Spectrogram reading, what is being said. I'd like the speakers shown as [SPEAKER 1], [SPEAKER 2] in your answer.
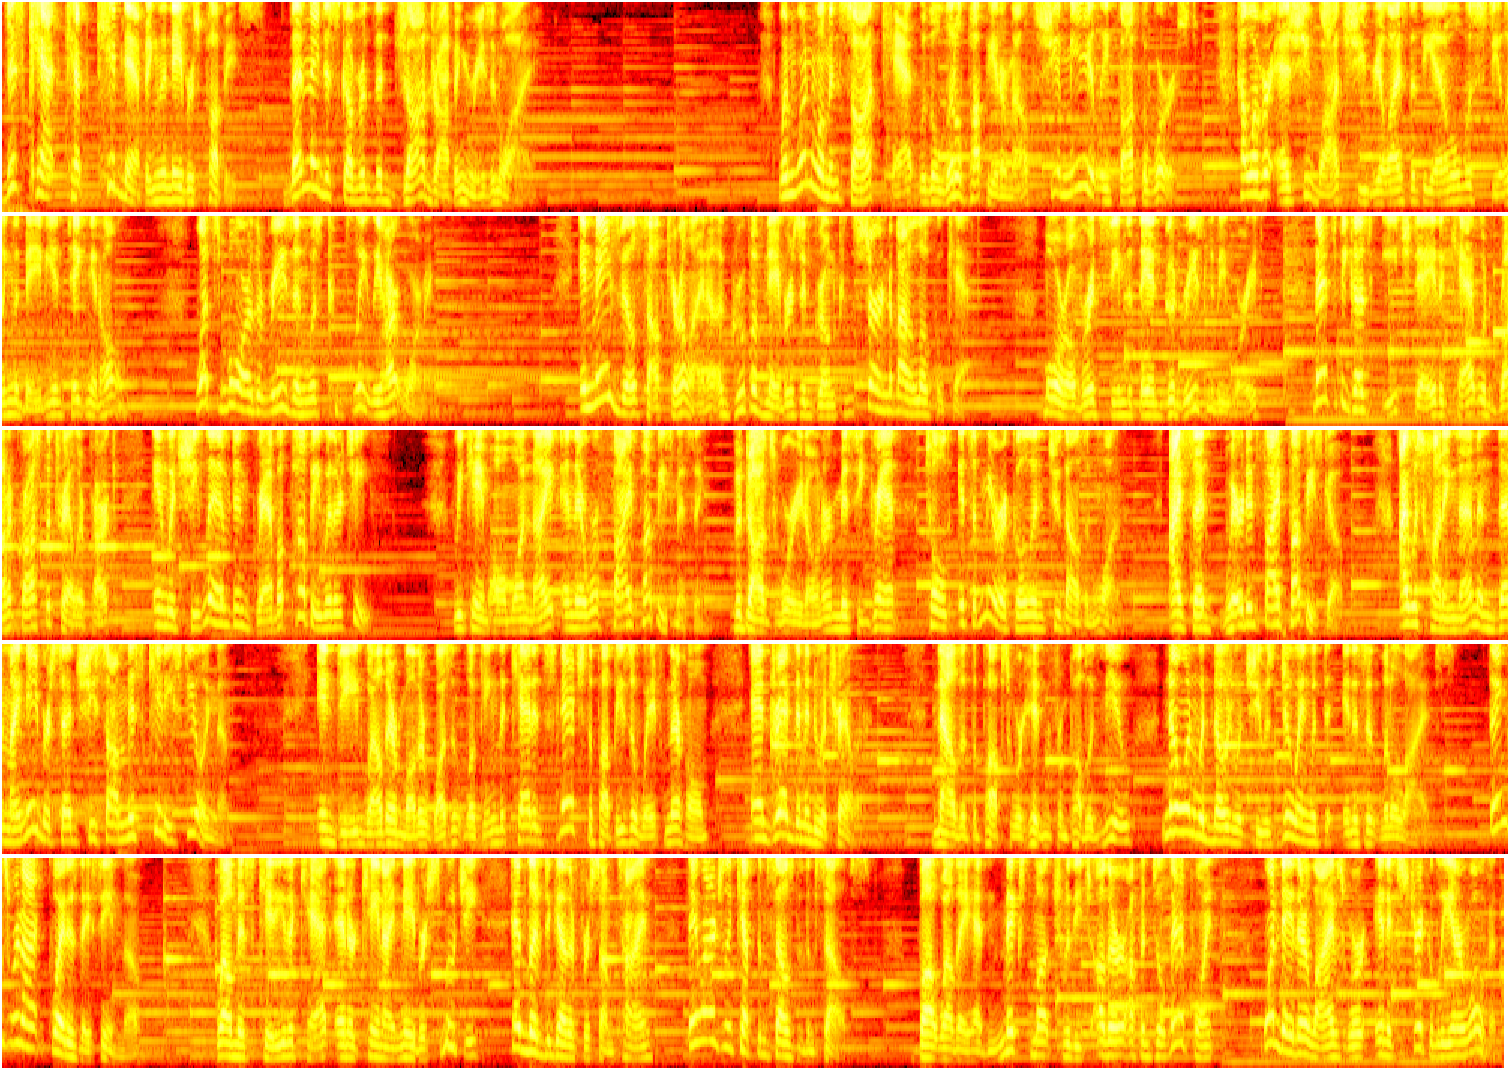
[SPEAKER 1] This cat kept kidnapping the neighbor's puppies. Then they discovered the jaw-dropping reason why. When one woman saw a cat with a little puppy in her mouth, she immediately thought the worst. However, as she watched, she realized that the animal was stealing the baby and taking it home. What's more, the reason was completely heartwarming. In Maysville, South Carolina, a group of neighbors had grown concerned about a local cat. Moreover, it seemed that they had good reason to be worried. That's because each day the cat would run across the trailer park in which she lived and grab a puppy with her teeth. We came home one night and there were five puppies missing. The dog's worried owner, Missy Grant, told It's a Miracle in 2001. I said, where did five puppies go? I was hunting them and then my neighbor said she saw Miss Kitty stealing them. Indeed, while their mother wasn't looking, the cat had snatched the puppies away from their home and dragged them into a trailer. Now that the pups were hidden from public view, no one would know what she was doing with the innocent little lives. Things were not quite as they seemed, though. While Miss Kitty the cat and her canine neighbor Smoochie had lived together for some time, they largely kept themselves to themselves. But while they hadn't mixed much with each other up until that point, one day their lives were inextricably interwoven.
